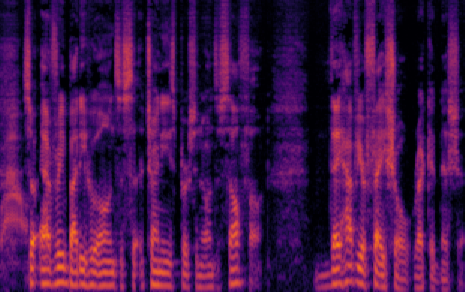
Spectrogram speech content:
Wow. So everybody who owns a, a Chinese person who owns a cell phone, they have your facial recognition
